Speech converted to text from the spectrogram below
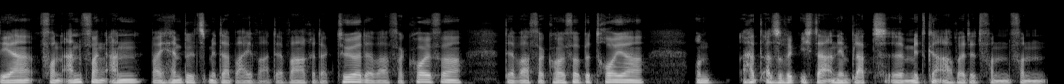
der von Anfang an bei Hempels mit dabei war. Der war Redakteur, der war Verkäufer, der war Verkäuferbetreuer hat also wirklich da an dem Blatt äh, mitgearbeitet von, von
